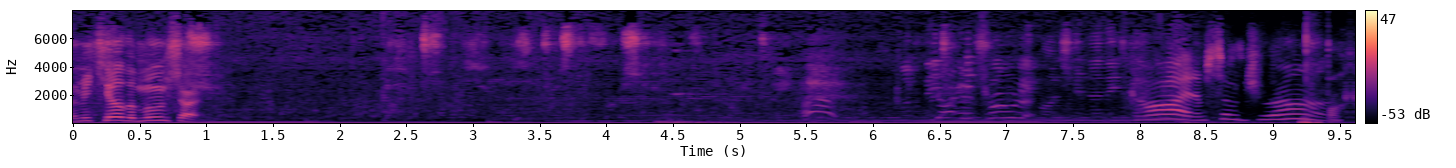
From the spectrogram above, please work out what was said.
Let me kill the moonshine. God, I'm so drunk. Fuck.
